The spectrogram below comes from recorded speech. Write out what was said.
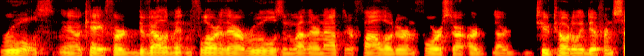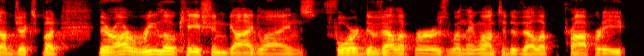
rules. okay, for development in Florida, there are rules, and whether or not they're followed or enforced are, are, are, two totally different subjects. But there are relocation guidelines for developers when they want to develop property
